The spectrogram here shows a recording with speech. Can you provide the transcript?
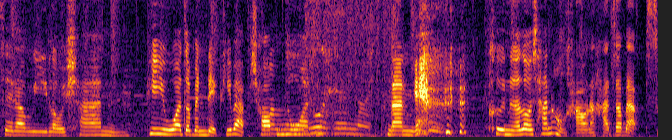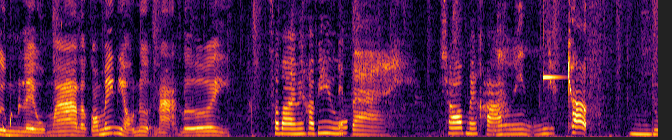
เซราวีโลชั่น พี่ยูอะจะเป็นเด็กที่แบบชอบนวดนวดให้หน่อย นั่นไง คือเนื้อโลชั่นของเขานะคะ จะแบบซึมเร็วมากแล้วก็ไม่เหนียวเหนอะหนะเลย สบายไหมคะพี่ยูบ๊ายบายชอบไหมคะมาวินนี่ชอบอืมยู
